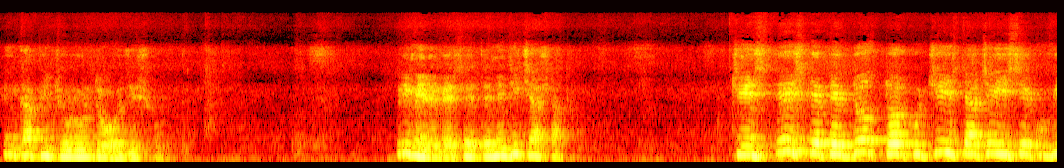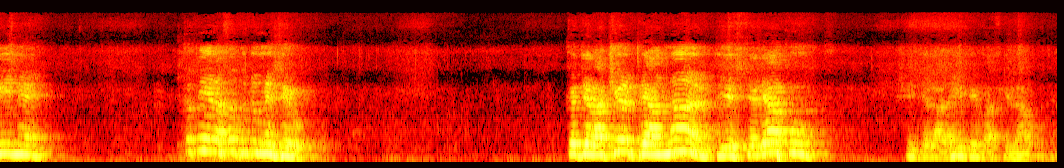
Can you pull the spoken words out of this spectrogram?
În capitolul 28. Primele versete ne zice așa cinstește pe doctor cu cinstea ce îi se cuvine, că pe el a făcut Dumnezeu. Că de la cel prea înalt este leacul și de la rege va fi lauda.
